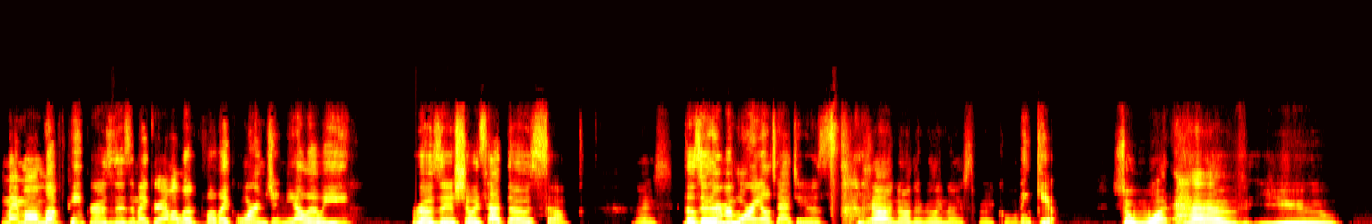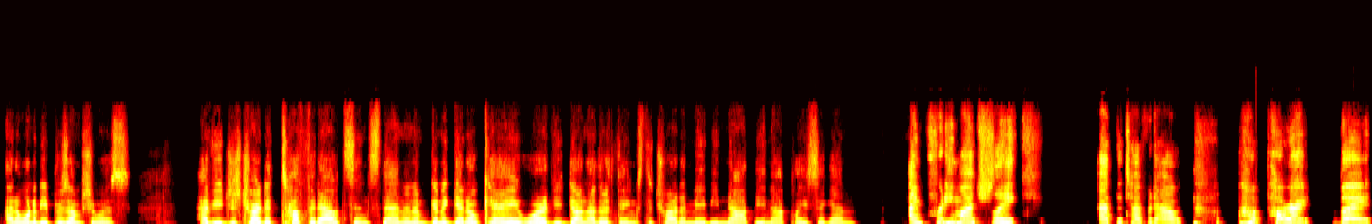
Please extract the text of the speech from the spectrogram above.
My mom loved pink roses, and my grandma loved the like orange and yellowy roses. She always had those, so Nice. those are their memorial tattoos. Yeah, no, they're really nice. Very cool. thank you. So, what have you? I don't want to be presumptuous. Have you just tried to tough it out since then, and I'm gonna get okay, or have you done other things to try to maybe not be in that place again? I'm pretty much like at the tough it out part, but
